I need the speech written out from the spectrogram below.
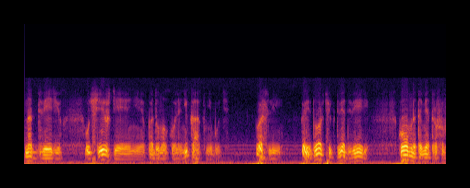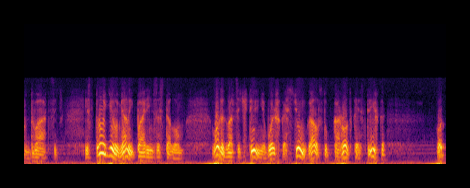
над дверью. «Учреждение», — подумал Коля, — «не как-нибудь». Вошли. Коридорчик, две двери, комната метров в двадцать. И строгий румяный парень за столом. Года двадцать четыре, не больше, костюм, галстук, короткая стрижка. «Вот,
